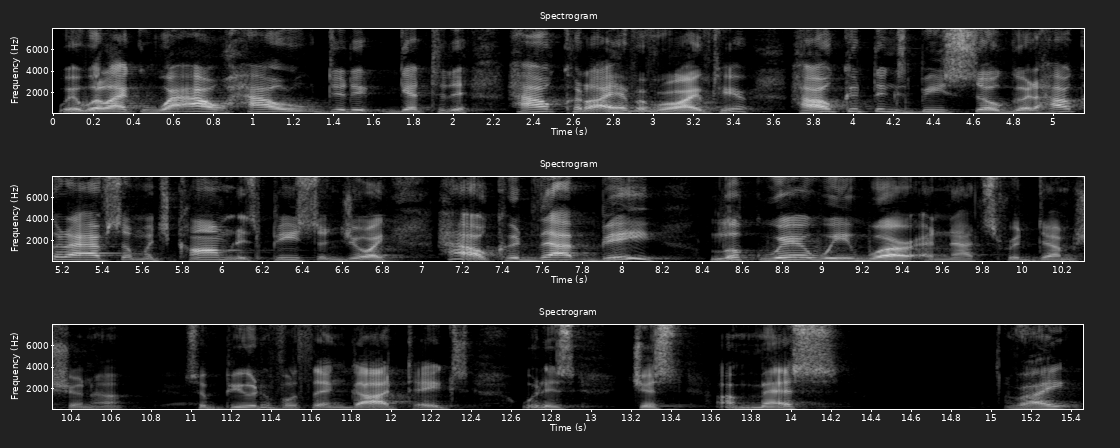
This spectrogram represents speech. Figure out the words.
Where we're like, wow, how did it get to this? How could I have arrived here? How could things be so good? How could I have so much calmness, peace, and joy? How could that be? Look where we were, and that's redemption, huh? It's a beautiful thing. God takes what is just a mess, right?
